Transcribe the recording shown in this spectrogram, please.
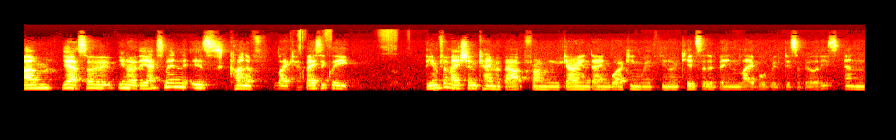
Um, yeah, so you know, the X Men is kind of like basically the information came about from Gary and Dain working with you know kids that had been labeled with disabilities, and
